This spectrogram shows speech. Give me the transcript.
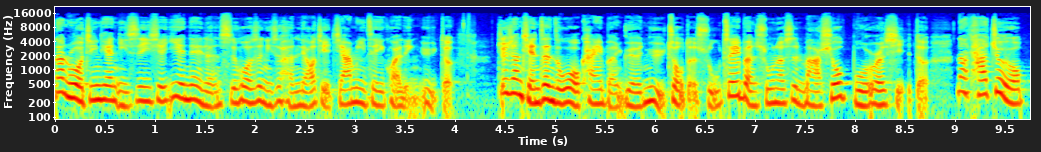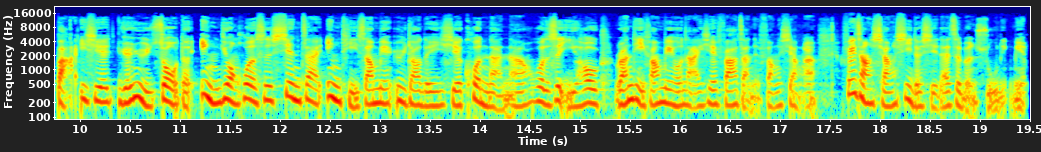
那如果今天你是一些业内人士，或者是你是很了解加密这一块领域的。就像前阵子我有看一本元宇宙的书，这一本书呢是马修博尔写的，那他就有把一些元宇宙的应用，或者是现在硬体上面遇到的一些困难啊，或者是以后软体方面有哪一些发展的方向啊，非常详细的写在这本书里面。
